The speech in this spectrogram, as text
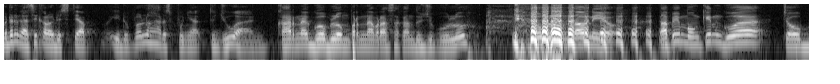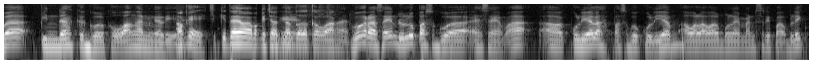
bener gak sih kalau di setiap hidup lo lo harus punya tujuan. Karena gue belum pernah merasakan 70, gue belum tahu nih yo. Tapi mungkin gue coba pindah ke goal keuangan kali ya. Oke, kita pakai contoh Oke. goal keuangan. Gue ngerasain dulu pas gue SMA, uh, kuliah lah, pas gue kuliah awal-awal mulai Men's Republic,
